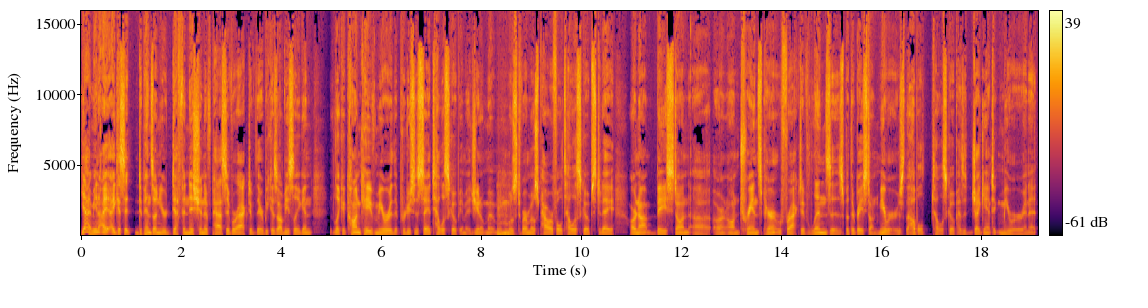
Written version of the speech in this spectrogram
Yeah, I mean, I, I, guess it depends on your definition of passive or active there, because obviously, again, like a concave mirror that produces, say, a telescope image. You know, m- mm-hmm. most of our most powerful telescopes today are not based on uh, are on transparent refractive lenses, but they're based on mirrors. The Hubble telescope has a gigantic mirror in it.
